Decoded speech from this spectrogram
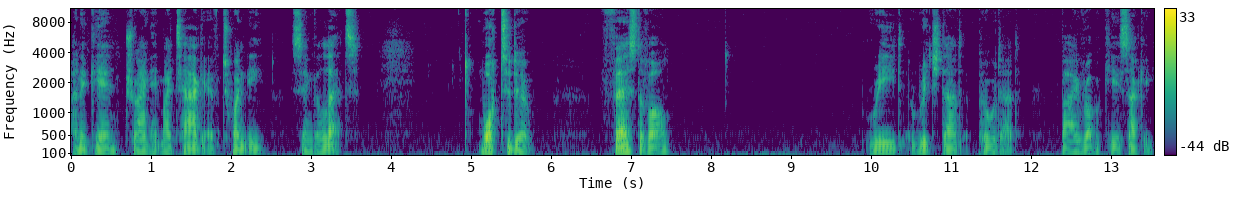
and again try and hit my target of 20 single lets. What to do? First of all, read Rich Dad Poor Dad by Robert Kiyosaki.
